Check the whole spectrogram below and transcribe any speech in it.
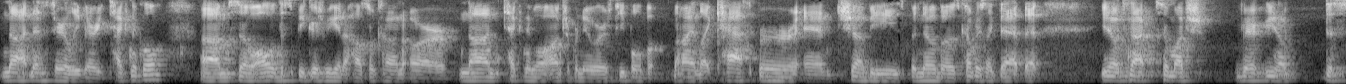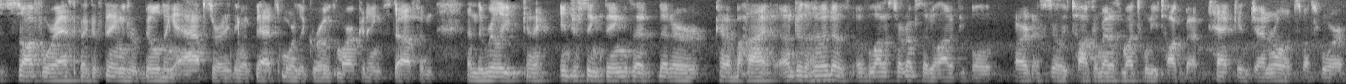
not necessarily very technical. Um, so all of the speakers we get at HustleCon are non-technical entrepreneurs, people behind like Casper and Chubbies, Bonobos, companies like that. That you know, it's not so much very you know this software aspect of things or building apps or anything like that. It's more the growth marketing stuff and, and the really kind of interesting things that, that are kind of behind under the hood of, of a lot of startups that a lot of people aren't necessarily talking about as much when you talk about tech in general. It's much more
